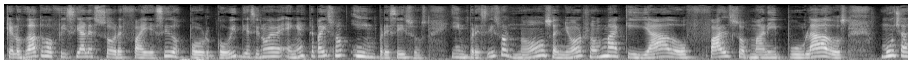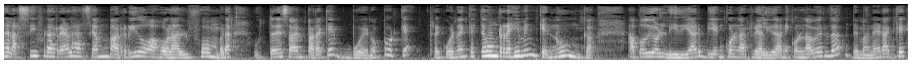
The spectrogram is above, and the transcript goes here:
que los datos oficiales sobre fallecidos por COVID-19 en este país son imprecisos. Imprecisos no, señor, son maquillados, falsos, manipulados. Muchas de las cifras reales se han barrido bajo la alfombra. ¿Ustedes saben para qué? Bueno, porque recuerden que este es un régimen que nunca ha podido lidiar bien con la realidad ni con la verdad, de manera que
